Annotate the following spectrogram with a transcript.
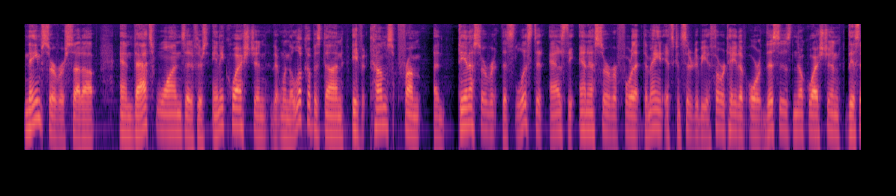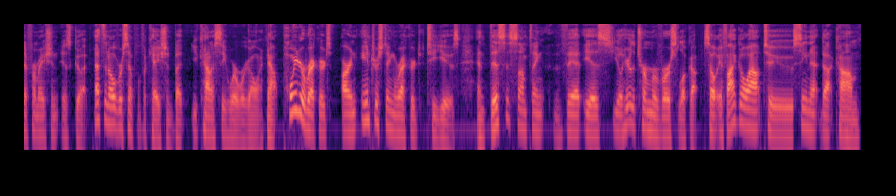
name server set up. And that's ones that if there's any question that when the lookup is done, if it comes from a DNS server that's listed as the NS server for that domain, it's considered to be authoritative or this is no question, this information is good. That's an oversimplification, but you kind of see where we're going. Now, pointer records are an interesting record to use. And this is something that is, you'll hear the term reverse lookup. So if I go out to cnet.com,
